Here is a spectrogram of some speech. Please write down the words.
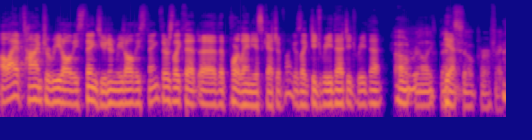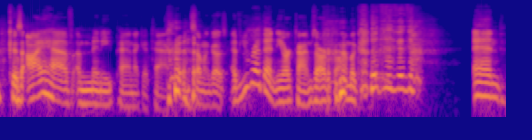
oh, I have time to read all these things. You didn't read all these things. There's like that, uh, the Portlandia sketch of like, it was like, did you read that? Did you read that? Oh, really? That's Yeah. so perfect. Because I have a mini panic attack when someone goes, Have you read that New York Times article? I'm like, and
